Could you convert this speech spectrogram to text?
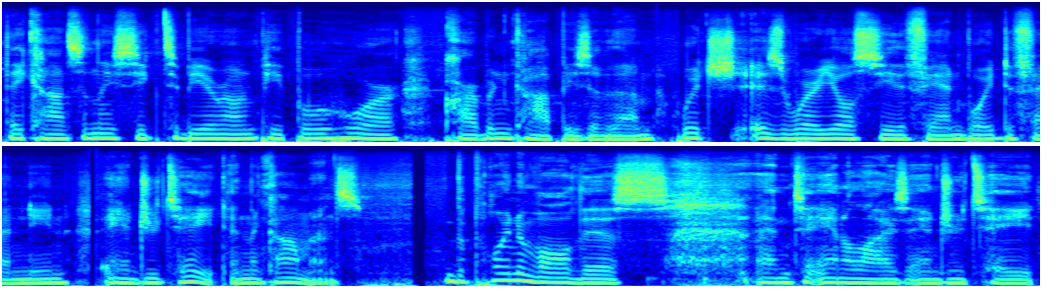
They constantly seek to be around people who are carbon copies of them, which is where you'll see the fanboy defending Andrew Tate in the comments. The point of all this, and to analyze Andrew Tate,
